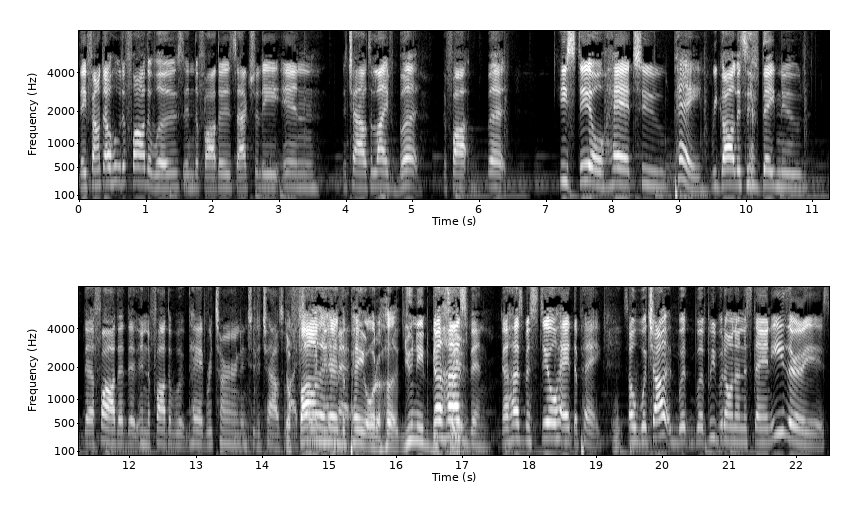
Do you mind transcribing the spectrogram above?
they found out who the father was, and the father is actually in the child's life, but the fa- but he still had to pay, regardless if they knew the father that and the father would, had returned into the child's the life. So it father didn't had matter. to pay, or the husband. You need to be The clear. husband, the husband still had to pay. Mm. So what y'all, what, what people don't understand either is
